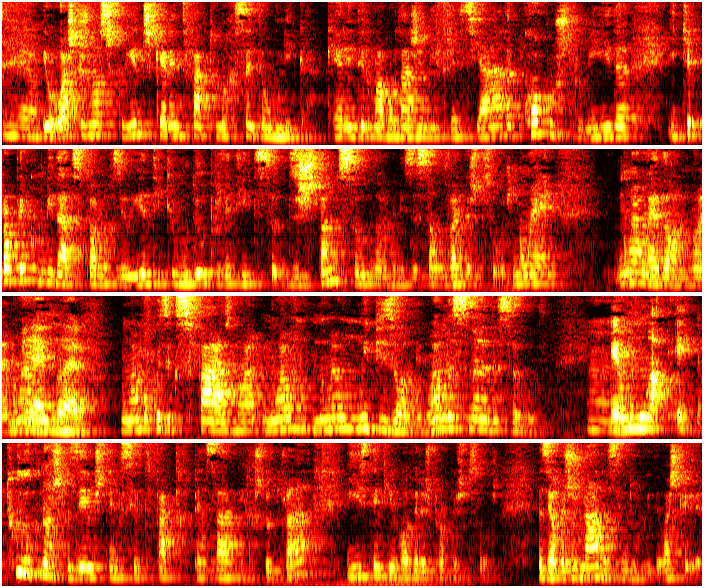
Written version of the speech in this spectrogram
yeah. eu acho que os nossos clientes querem de facto uma receita única, querem ter uma abordagem diferenciada, co-construída e que a própria comunidade se torne resiliente e que o modelo preventivo de gestão de saúde na organização vem das pessoas. Não é, não é um add-on, não é? Não é, é um, claro. não é uma coisa que se faz, não é, não, é um, não é um episódio, não é uma semana da saúde Hum. É, uma, é tudo o que nós fazemos tem que ser de facto repensado e reestruturado e isso tem que envolver as próprias pessoas. Mas é uma jornada, sem dúvida. Eu acho que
